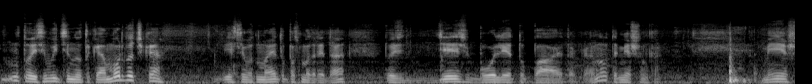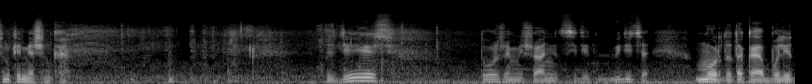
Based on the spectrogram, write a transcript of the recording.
Ну, то есть вытяну такая мордочка. Если вот на эту посмотреть, да, то есть здесь более тупая такая. Ну, это мешанка. Мешанка, мешанка. Здесь тоже мешанец сидит. Видите, морда такая более,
